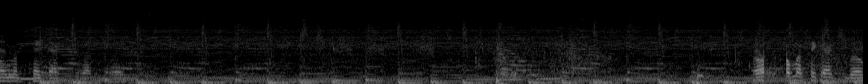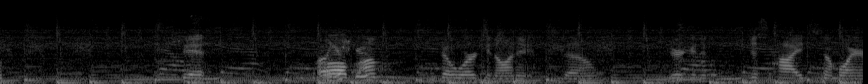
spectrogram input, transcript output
And my pickaxe is up Oh, my pickaxe broke. Shit. Oh, well, you're. I'm still working on it, so you're gonna just hide somewhere.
